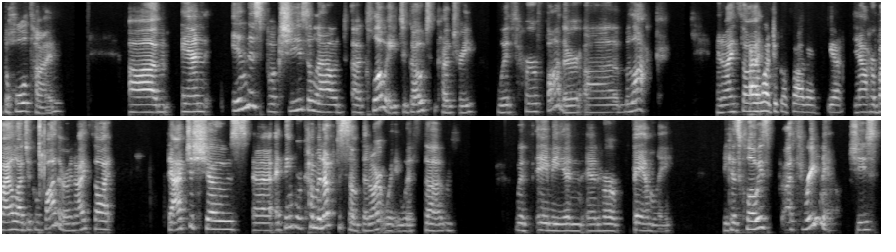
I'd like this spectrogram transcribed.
the whole time. Um, and in this book, she's allowed uh, Chloe to go to the country with her father, uh, Melac. And I thought biological father, yeah, yeah, her biological father. And I thought that just shows. Uh, I think we're coming up to something, aren't we, with um, with Aimée and and her family, because Chloe's uh, three now. She's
